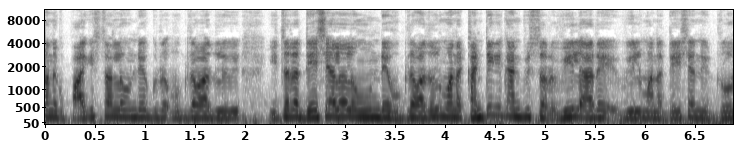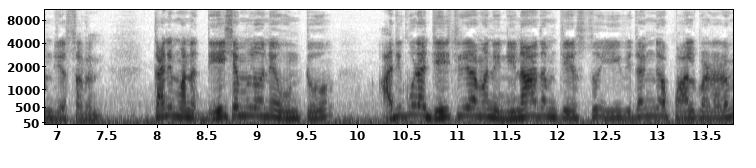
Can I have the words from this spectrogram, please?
మనకు పాకిస్తాన్లో ఉండే ఉగ్ర ఉగ్రవాదులు ఇతర దేశాలలో ఉండే ఉగ్రవాదులు మన కంటికి కనిపిస్తారు. వీళ్ళు అరే వీళ్ళు మన దేశాన్ని ద్రోహం చేస్తారని. కానీ మన దేశంలోనే ఉంటూ అది కూడా జై శ్రీరామ్ అని నినాదం చేస్తూ ఈ విధంగా పాల్పడడం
